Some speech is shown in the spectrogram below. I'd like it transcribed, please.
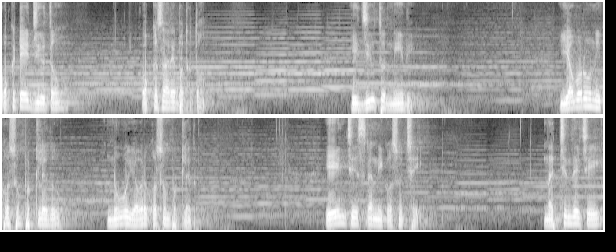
ఒకటే జీవితం ఒక్కసారే బతుకుతాం. ఈ జీవితం నీది. ఎవరూ నీ కోసం పుట్టలేదు నువ్వు ఎవరి కోసం పుట్టలేదు. ఏం చేసినా నీకోసం చెయ్యి. నచ్చిందే చెయ్యి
